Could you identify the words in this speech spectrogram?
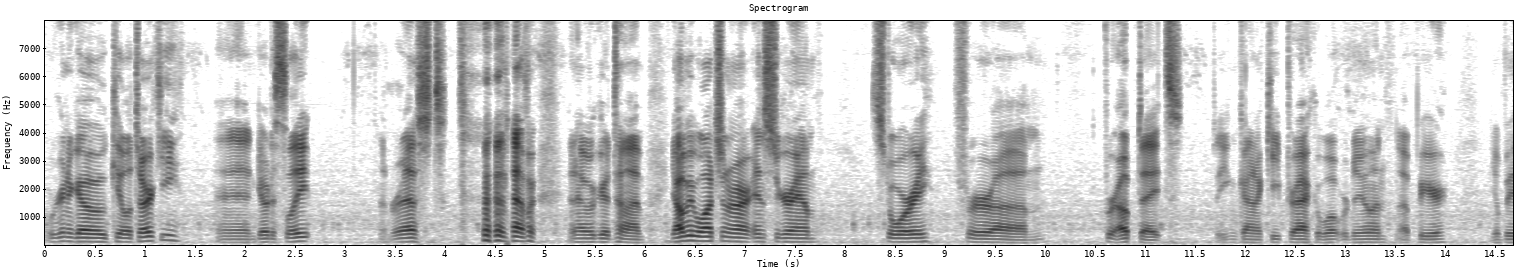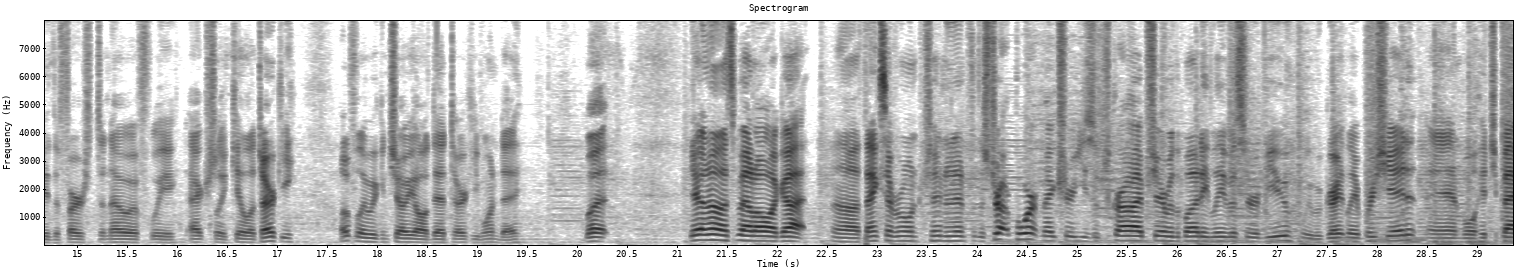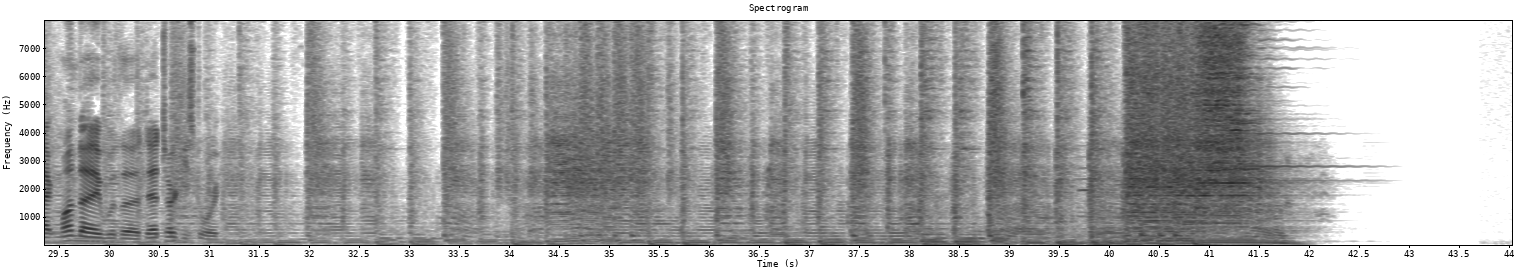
we're gonna go kill a turkey and go to sleep and rest and have a and have a good time. Y'all be watching our Instagram story for um, for updates, so you can kind of keep track of what we're doing up here. You'll be the first to know if we actually kill a turkey. Hopefully, we can show y'all a dead turkey one day. But yeah, no, that's about all I got. Uh, thanks everyone for tuning in for the Strut Report. Make sure you subscribe, share with a buddy, leave us a review. We would greatly appreciate it. And we'll hit you back Monday with a dead turkey story.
